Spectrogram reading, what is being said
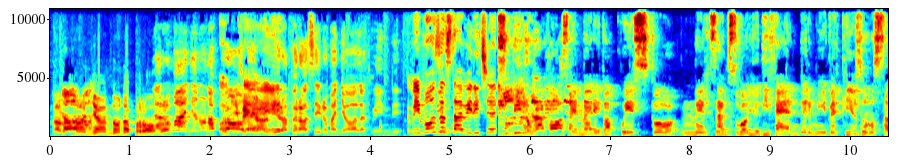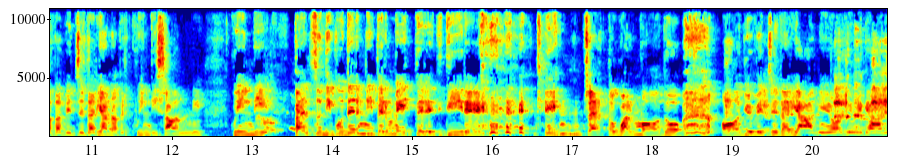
La Romagna non La approva. Romagna non approva, Ok. è vero, però sei romagnola, quindi... Mimosa, stavi dicendo? Posso dire una cosa in merito a questo? Nel senso, voglio difendermi perché io sono stata vegetariana per 15 anni. Quindi penso di potermi permettere di dire che in un certo qual modo odio i vegetariani e odio i vegani.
